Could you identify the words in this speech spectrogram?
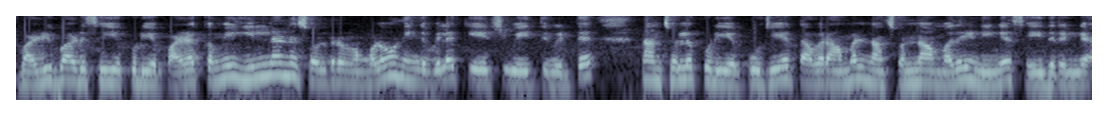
வழிபாடு செய்யக்கூடிய பழக்கமே இல்லைன்னு சொல்கிறவங்களும் நீங்கள் விளக்கு ஏற்றி வைத்து விட்டு நான் சொல்லக்கூடிய பூஜையை தவறாமல் நான் சொன்ன மாதிரி நீங்கள் செய்திருங்க.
